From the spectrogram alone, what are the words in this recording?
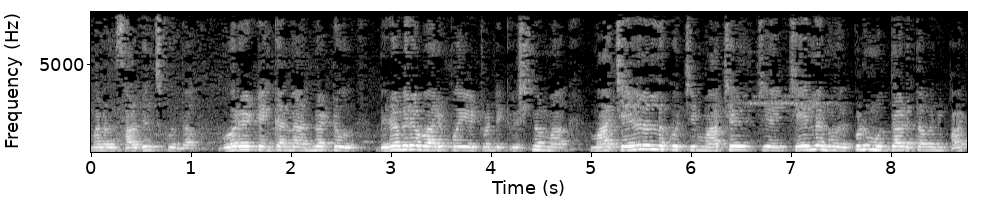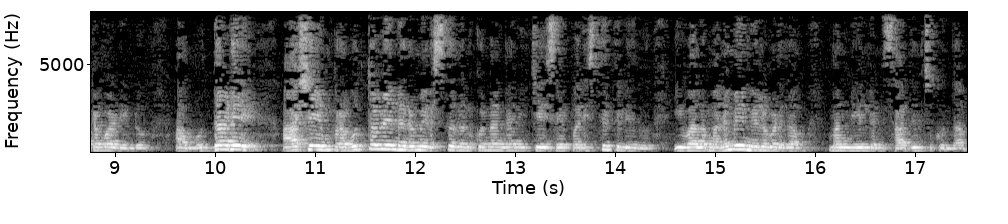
మనం సాధించుకుందాం. గోరేటెంకన్న అన్నట్టు బిరబిర వారిపోయేటువంటి కృష్ణమ్మ మా చేలలకు వచ్చి మా చేళ్ళను ఎప్పుడు ముద్దాడుతామని పాట పాడిండు. ఆ ముద్దాడే ఆశయం ప్రభుత్వమే నెరవేరుస్తుంది అనుకున్నాం కానీ చేసే పరిస్థితి లేదు. ఇవాళ మనమే నిలబడదాం మన నీళ్ళను సాధించుకుందాం.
